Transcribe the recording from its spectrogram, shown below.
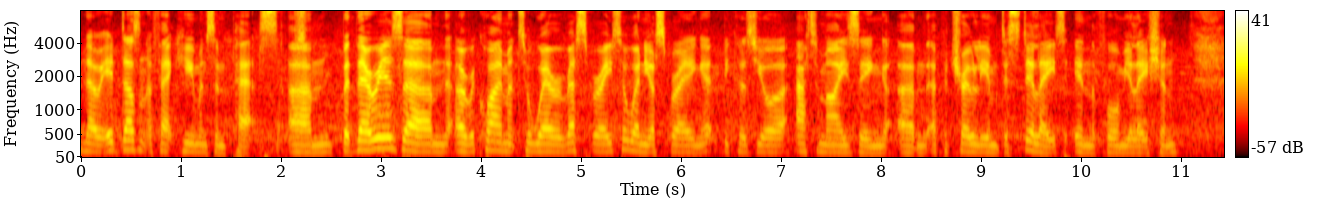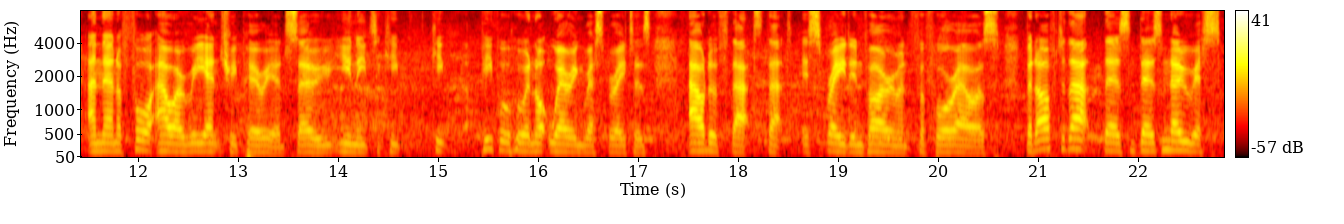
no, it doesn't affect humans and pets, um, but there is um, a requirement to wear a respirator when you're spraying it because you're atomizing um, a petroleum distillate in the formulation, and then a four-hour re-entry period. So you need to keep keep people who are not wearing respirators out of that that sprayed environment for four hours. But after that, there's there's no risk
